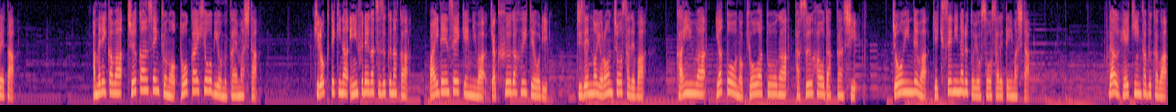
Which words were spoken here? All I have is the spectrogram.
れた。アメリカは中間選挙の投開票日を迎えました。記録的なインフレが続く中、バイデン政権には逆風が吹いており、事前の世論調査では、下院は野党の共和党が多数派を奪還し、上院では激戦になると予想されていました。ダウ平均株価は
